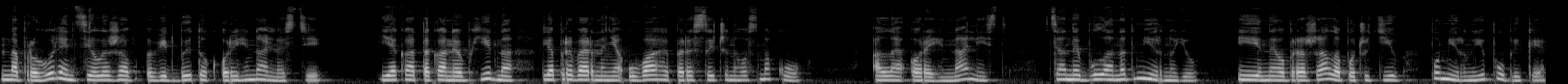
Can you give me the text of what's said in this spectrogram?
На прогулянці лежав відбиток оригінальності, яка така необхідна для привернення уваги пересиченого смаку, але оригінальність ця не була надмірною і не ображала почуттів помірної публіки.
